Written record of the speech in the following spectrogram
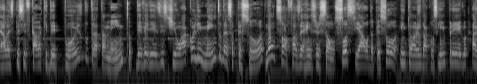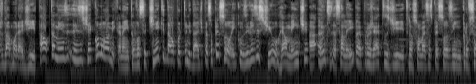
ela especificava que depois do tratamento deveria existir um acolhimento dessa pessoa, não só fazer a reinserção social da pessoa, então ajudar a conseguir emprego, ajudar a moradia e tal, também ex- existia econômica, né? Então você tinha que dar oportunidade pra essa pessoa. Inclusive existiu realmente, ah, antes dessa lei, eh, projetos de transformar essas pessoas em profissionais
